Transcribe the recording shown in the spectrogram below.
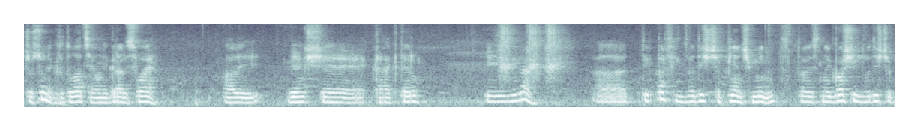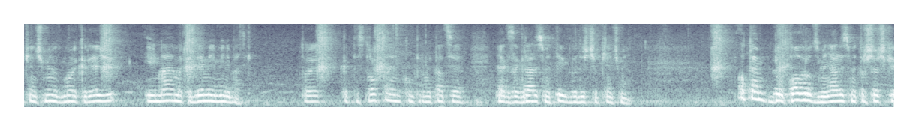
szacunek, gratulacje, oni grali swoje, ale większe charakteru i wygrali. E, Tych pierwszych 25 minut, to jest najgorszych 25 minut w mojej karierze i miałem Akademię Minibasket. To jest katastrofa i kompromitacja, jak zagraliśmy tych 25 minut. Potem był powrót, zmienialiśmy troszeczkę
